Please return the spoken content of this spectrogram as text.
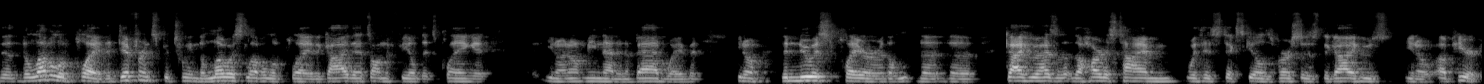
the, the level of play, the difference between the lowest level of play, the guy that's on the field that's playing it, you know, I don't mean that in a bad way, but you know, the newest player, the the the guy who has the hardest time with his stick skills versus the guy who's you know up here.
